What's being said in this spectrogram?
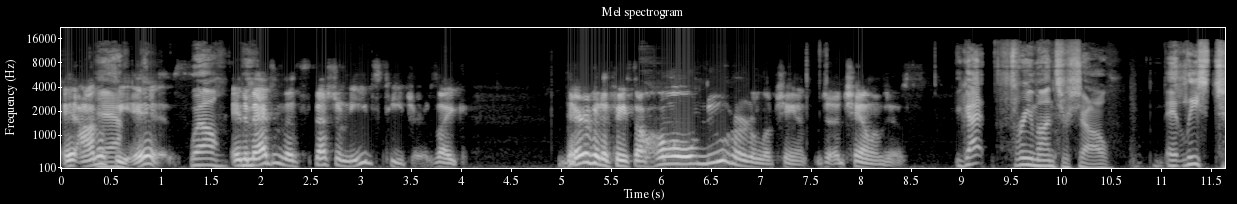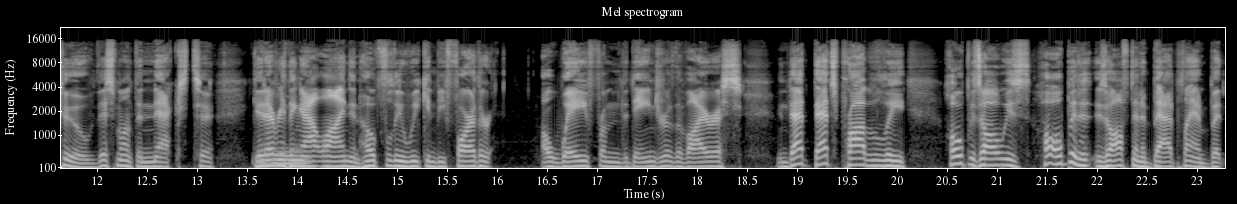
It honestly is. Well, And imagine the special needs teachers. Like they're going to face a whole new hurdle of chan- challenges. you got three months or so, at least two, this month and next, to get everything outlined, and hopefully we can be farther away from the danger of the virus. And that that's probably hope is always hope is is often a bad plan, but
